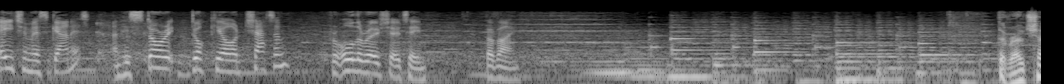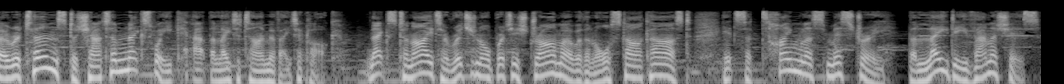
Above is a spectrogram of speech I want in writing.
HMS Gannet and historic dockyard Chatham, from all the Roadshow team, bye-bye. The Roadshow returns to Chatham next week at the later time of 8 o'clock. Next tonight, original British drama with an all star cast. It's a timeless mystery. The Lady Vanishes.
